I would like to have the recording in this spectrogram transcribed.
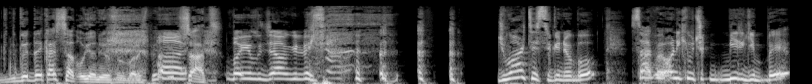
günde kaç saat uyanıyorsun Barış Bey? Ay, 3 saat. Bayılacağım gülmekten. Cumartesi günü bu. Saat böyle 12.30-1 gibi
